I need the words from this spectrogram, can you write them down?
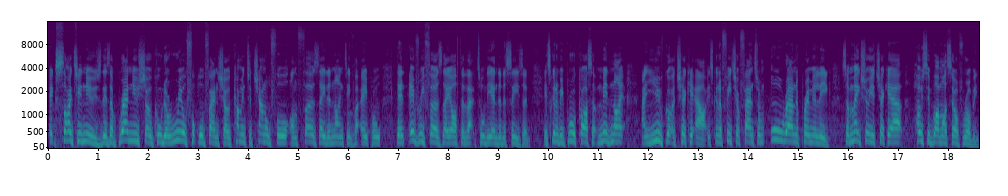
Exciting news. There's a brand new show called The Real Football Fan Show coming to Channel 4 on Thursday, the 19th of April. Then every Thursday after that till the end of the season. It's going to be broadcast at midnight and you've got to check it out. It's going to feature fans from all around the Premier League. So make sure you check it out. Hosted by myself, Robbie.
